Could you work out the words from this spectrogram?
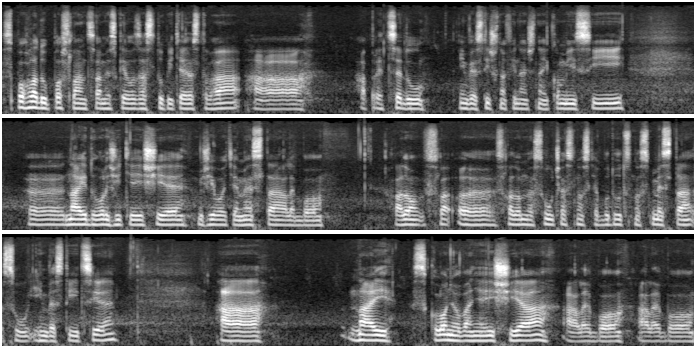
Z pohľadu poslanca Mestského zastupiteľstva a, a predsedu Investično-finančnej komisii e, najdôležitejšie v živote mesta alebo vzhľadom e, na súčasnosť a budúcnosť mesta sú investície. A najskloňovanejšia alebo, alebo e,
